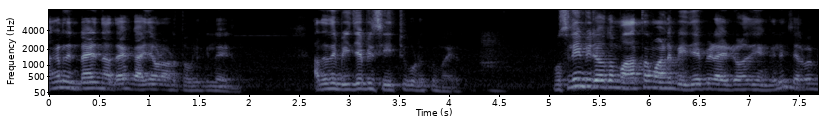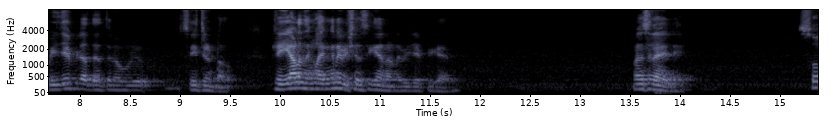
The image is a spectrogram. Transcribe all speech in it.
അങ്ങനെ ഉണ്ടായിരുന്ന അദ്ദേഹം കഴിഞ്ഞ തവണ അവിടെ തോൽക്കില്ലായിരുന്നു. അദ്ദേഹത്തിന് ബി ജെ പി സീറ്റ് കൊടുക്കുമായിരുന്നു. മുസ്ലിം വിരോധം മാത്രമാണ് ബി ജെ പിയുടെ ഐഡിയോളജി എങ്കിൽ ചിലപ്പോൾ ബി ജെ പിയിൽ അദ്ദേഹത്തിന് ഒരു സീറ്റ് ഉണ്ടാവും. പക്ഷെ ഇയാളെ നിങ്ങൾ എങ്ങനെ വിശ്വസിക്കാനാണ് ബി ജെ പിക്കാർ മനസ്സിലായില്ലേ? സോ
